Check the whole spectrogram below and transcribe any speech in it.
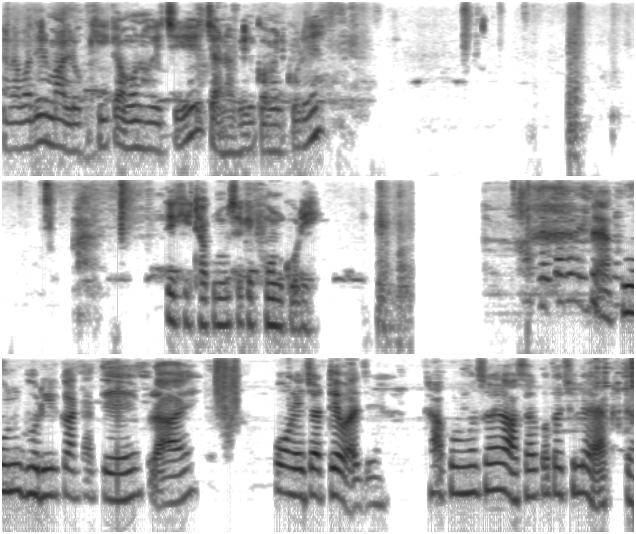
আর আমাদের মা লক্ষ্মী কেমন হয়েছে জানাবেন কমেন্ট করে। দেখি ঠাকুরমশাইকে ফোন করে। এখন ঘড়ির কাঁটাতে প্রায় পৌনে চারটে বাজে। ঠাকুরমশাইয়ের আসার কথা ছিল একটা।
